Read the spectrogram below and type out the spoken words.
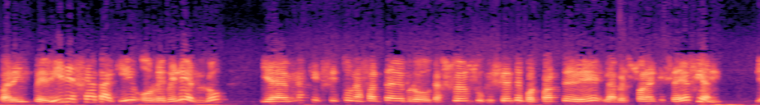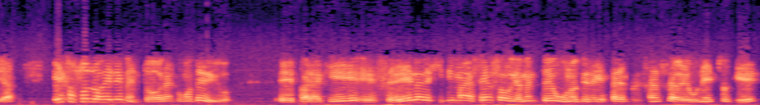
para impedir ese ataque o repelerlo, y además que exista una falta de provocación suficiente por parte de la persona que se defiende. ¿ya? Esos son los elementos. Ahora, como te digo, eh, para que eh, se dé la legítima defensa, obviamente uno tiene que estar en presencia de un hecho que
